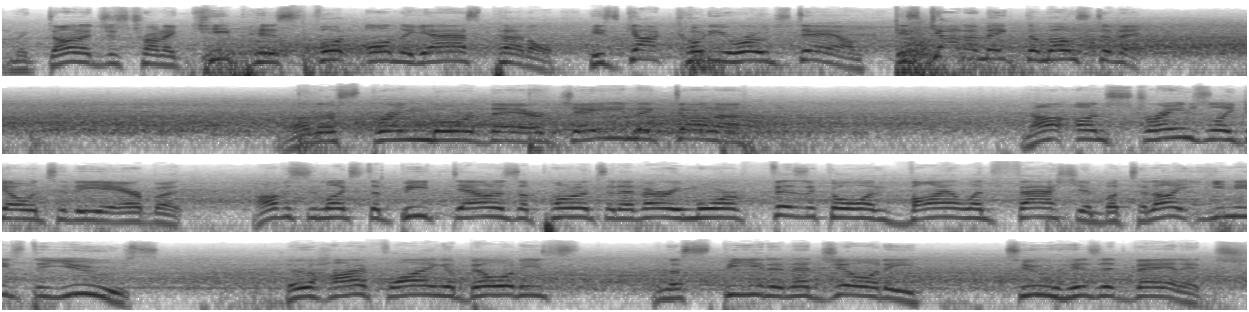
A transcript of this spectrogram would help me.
McDonagh just trying to keep his foot on the gas pedal. He's got Cody Rhodes down. He's got to make the most of it. Another springboard there. JD McDonagh not unstrangely going to the air, but obviously likes to beat down his opponents in a very more physical and violent fashion. But tonight he needs to use the high flying abilities and the speed and agility to his advantage.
